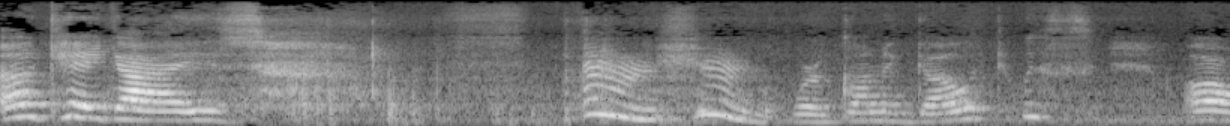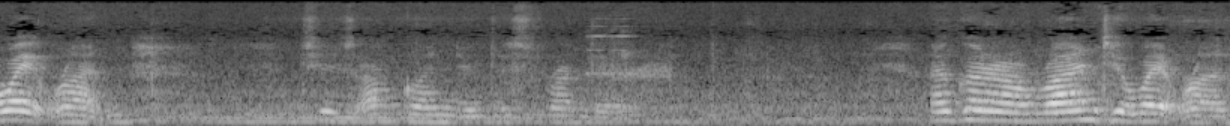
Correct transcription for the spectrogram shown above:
Okay, guys. Mhm. We're gonna go to. Oh, Whiterun. Choose, I'm going to just run there. I'm gonna run to Whiterun.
